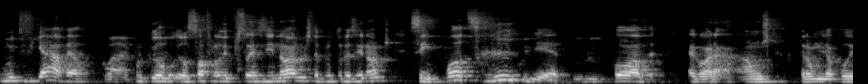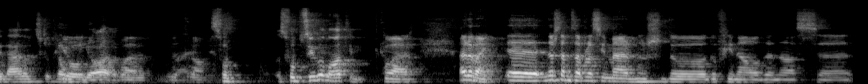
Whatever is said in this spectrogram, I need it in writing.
muito viável. Claro. Porque ele, ele, sofre ali pressões enormes, temperaturas enormes. Sim, pode-se recolher. Uhum. Pode. Agora, há uns que terão melhor qualidade, outros que terão melhor. Claro, é? se, for, se, for, possível, ótimo. Claro. Ora bem, eh, nós estamos a aproximar-nos do, do final da nossa,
